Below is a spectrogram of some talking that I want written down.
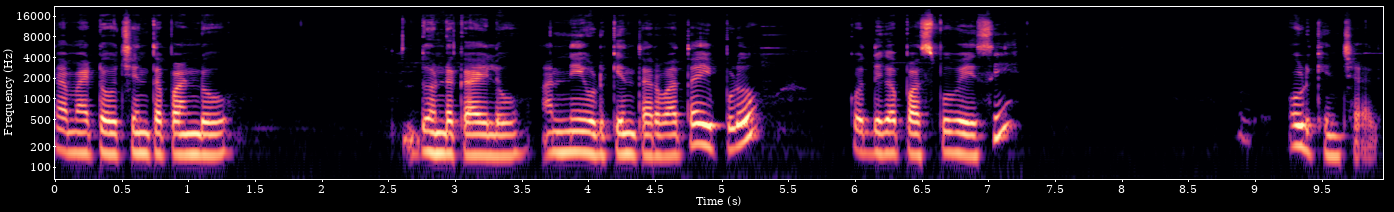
టమాటో చింతపండు దొండకాయలు అన్నీ ఉడికిన తర్వాత ఇప్పుడు కొద్దిగా పసుపు వేసి ఉడికించాలి.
